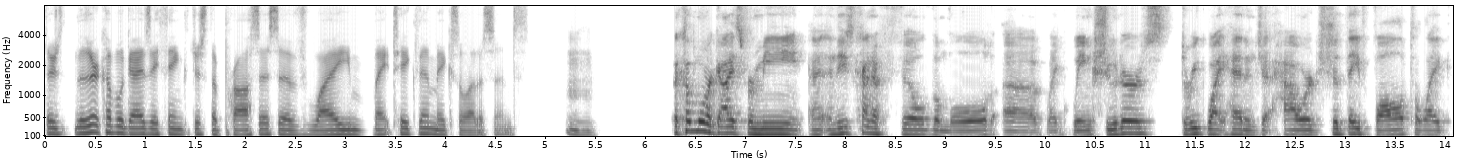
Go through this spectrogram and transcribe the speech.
there's there are a couple of guys I think just the process of why you might take them makes a lot of sense mm-hmm a couple more guys for me, and these kind of fill the mold of like wing shooters. Dariq Whitehead and Jett Howard, should they fall to like,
